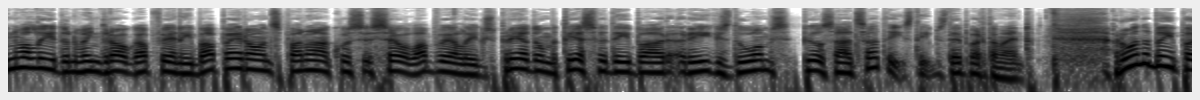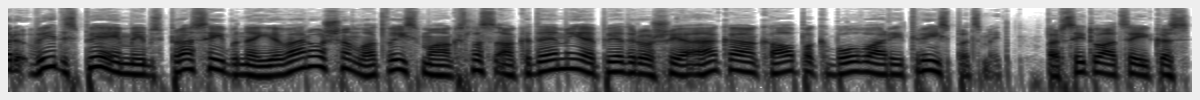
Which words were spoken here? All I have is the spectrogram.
Invalīdu un viņu draugu apvienība Apērons panākusi sev labvēlīgu spriedumu tiesvedībā ar Rīgas domas pilsētas attīstības departamentu. Runa bija par vides pieejamības prasību neievērošanu Latvijas Mākslas akadēmijai piedarošajā ēkā Kalpaka bulvārī 13 par situāciju, kas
